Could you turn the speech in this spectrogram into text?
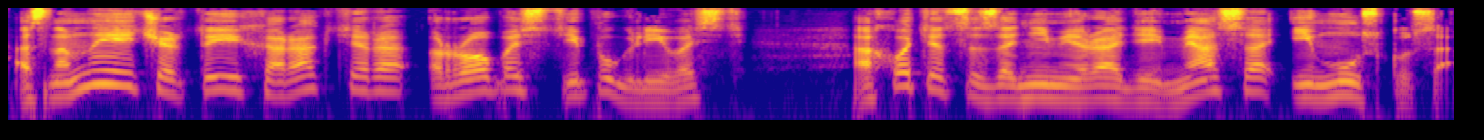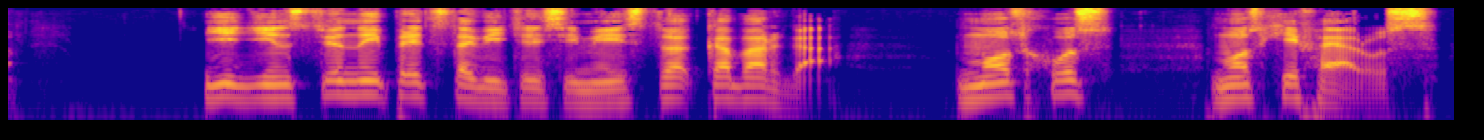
Основные черты их характера – робость и пугливость. Охотятся за ними ради мяса и мускуса. Единственный представитель семейства кабарга – Мосхус мосхиферус –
